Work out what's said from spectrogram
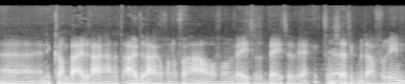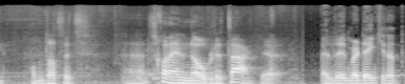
eh, en ik kan bijdragen aan het uitdragen van een verhaal waarvan we weten dat het beter werkt... dan Ja. zet ik me daarvoor in. Omdat het, eh, het is gewoon een hele nobele taak. Ja. En, maar denk je dat,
